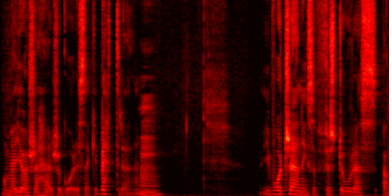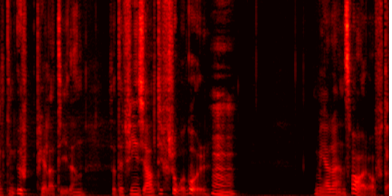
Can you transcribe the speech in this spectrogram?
Om jag gör så här så går det säkert bättre. Mm. I vår träning så förstoras allting upp hela tiden. Så det finns ju alltid frågor. Mm. Mera än svar ofta.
